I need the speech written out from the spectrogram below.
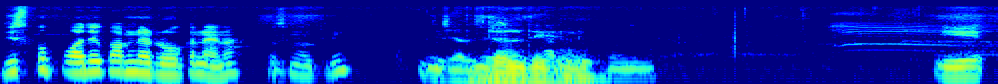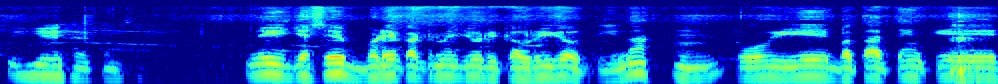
जिसको पौधे को आपने रोकना है ना उसमें उतनी जल्दी। ये ये है कंसेप्ट नहीं जैसे बड़े कट में जो रिकवरी होती है ना हम्म। तो ये बताते हैं कि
